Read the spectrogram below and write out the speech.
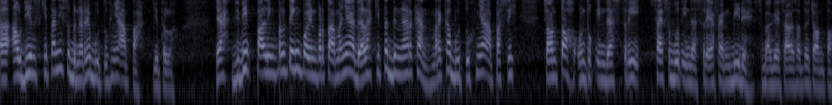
uh, audiens kita nih sebenarnya butuhnya apa gitu loh. Ya, jadi paling penting poin pertamanya adalah kita dengarkan mereka butuhnya apa sih. Contoh untuk industri, saya sebut industri F&B deh sebagai salah satu contoh.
